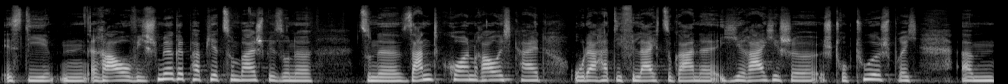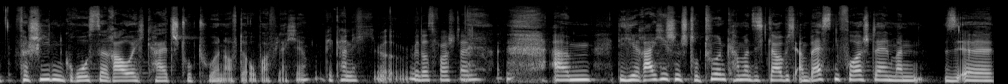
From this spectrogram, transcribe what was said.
ist die mh, rau wie Schmirgelpapier zum Beispiel, so eine so eine Sandkornrauigkeit oder hat die vielleicht sogar eine hierarchische Struktur, sprich ähm, verschieden große Rauigkeitsstrukturen auf der Oberfläche. Wie kann ich äh, mir das vorstellen? ähm, die hierarchischen Strukturen kann man sich, glaube ich, am besten vorstellen. Man äh,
